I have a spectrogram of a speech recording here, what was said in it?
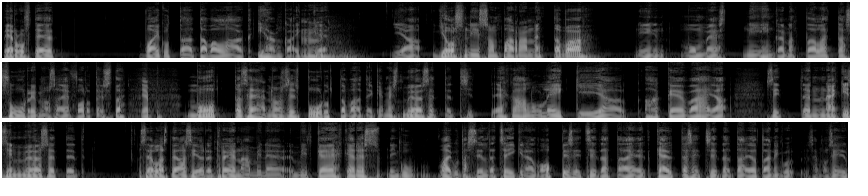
perusteet vaikuttaa tavallaan ihan kaikkeen. Mm. Ja jos niissä on parannettavaa, niin mun mielestä niihin kannattaa laittaa suurin osa effortista. Jep. Mutta sehän on siis puuduttavaa tekemistä myös, että, että sit ehkä haluaa leikkiä ja hakea vähän. Ja sitten näkisin myös, että, että sellaisten asioiden treenaaminen, mitkä ehkä edes niin kuin, vaikuta siltä, että sä ikinä oppisit sitä tai käyttäisit sitä tai jotain niin semmoisia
